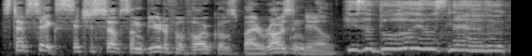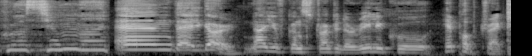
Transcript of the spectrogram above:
Step 6. Get yourself some beautiful vocals by Rosendale. He's a boy who's never crossed your mind. And there you go. Now you've constructed a really cool hip-hop track.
